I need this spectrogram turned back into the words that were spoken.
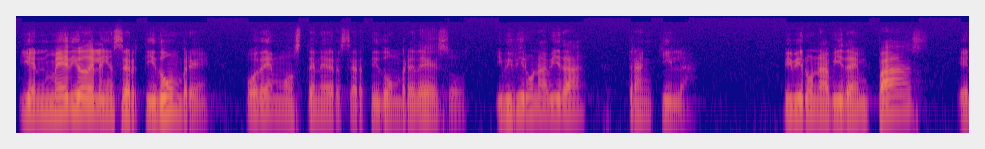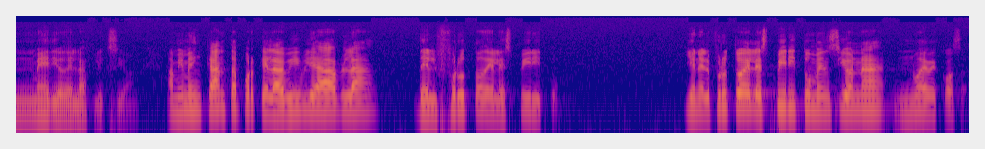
Y en medio de la incertidumbre podemos tener certidumbre de eso y vivir una vida tranquila vivir una vida en paz en medio de la aflicción. A mí me encanta porque la Biblia habla del fruto del Espíritu. Y en el fruto del Espíritu menciona nueve cosas.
